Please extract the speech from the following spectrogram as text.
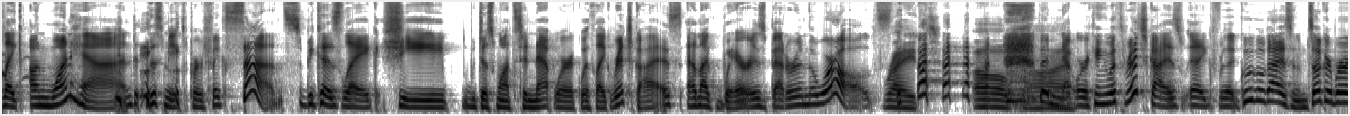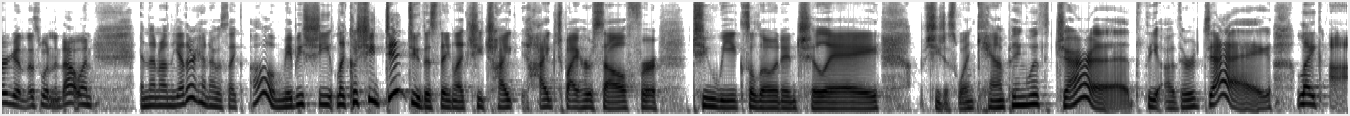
like, on one hand, this makes perfect sense because, like, she just wants to network with like rich guys and, like, where is better in the world? Right. Oh, the networking with rich guys, like for the Google guys and Zuckerberg and this one and that one. And then on the other hand, I was like, oh, maybe she, like, because she did do this thing. Like, she hiked by herself for two weeks alone in Chile. She just went camping with Jared the other day. Like, I,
